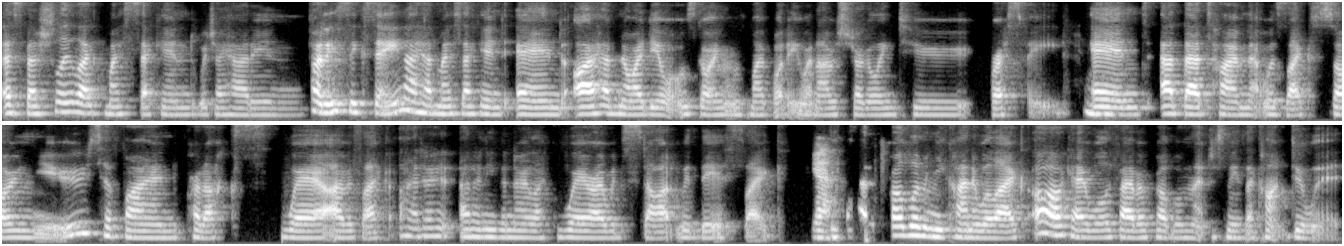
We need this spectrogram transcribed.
especially like my second, which I had in 2016. I had my second, and I had no idea what was going on with my body when I was struggling to breastfeed. Mm-hmm. And at that time, that was like so new to find products where I was like, I don't, I don't even know like where I would start with this. Like, yeah. If had a problem and you kind of were like, oh, okay, well, if I have a problem, that just means I can't do it.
